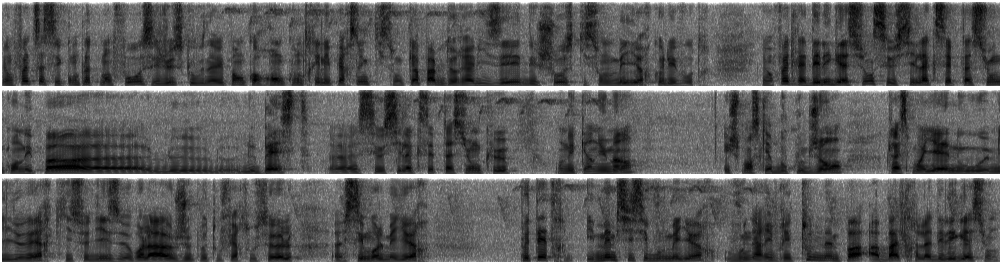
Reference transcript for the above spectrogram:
Et en fait, ça, c'est complètement faux. C'est juste que vous n'avez pas encore rencontré les personnes qui sont capables de réaliser des choses qui sont meilleures que les vôtres. Et en fait, la délégation, c'est aussi l'acceptation qu'on n'est pas euh, le, best. Euh, c'est aussi l'acceptation qu'on n'est qu'un humain. Et je pense qu'il y a beaucoup de gens, classe moyenne ou millionnaires, qui se disent voilà, je peux tout faire tout seul, euh, c'est moi le meilleur. Peut-être, et même si c'est vous le meilleur, vous n'arriverez tout de même pas à battre la délégation.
